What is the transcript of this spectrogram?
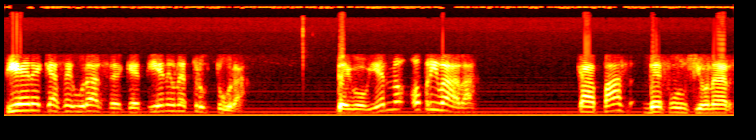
tiene que asegurarse que tiene una estructura de gobierno o privada capaz de funcionar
